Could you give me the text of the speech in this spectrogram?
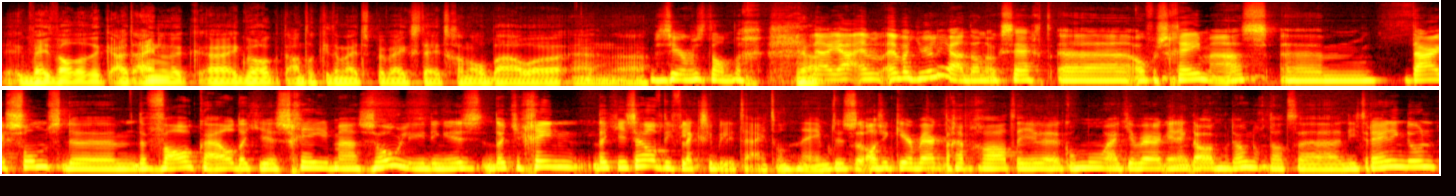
ik weet wel dat ik uiteindelijk, uh, ik wil ook het aantal kilometers per week steeds gaan opbouwen. En, uh, zeer verstandig. Ja. Nou ja, en, en wat Julia dan ook zegt uh, over schema's. Um, daar is soms de, de valkuil dat je schema zo leading is dat je, geen, dat je zelf die flexibiliteit ontneemt. Dus als je een keer werkdag hebt gehad en je komt moe uit je werk en je denkt, oh ik moet ook nog dat, die training doen.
